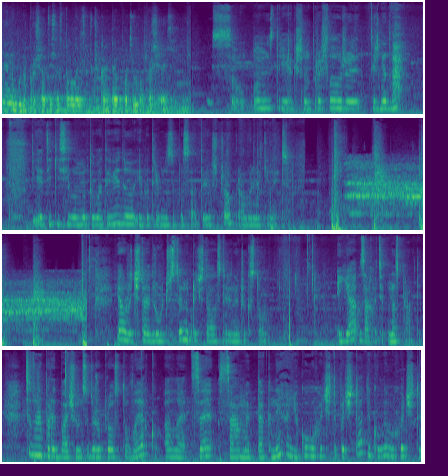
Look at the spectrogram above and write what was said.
Я не буду прощатися з полицем. Чекайте, я потім попрощаюсь. So, honest reaction. Пройшло вже тижня два. Я тільки сіла монтувати відео і потрібно записати, що правильно кінець. Я вже читаю другу частину, прочитала сторіночок 100. І я в захваті, насправді. Це дуже передбачено, це дуже просто легко, але це саме та книга, яку ви хочете почитати, коли ви хочете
